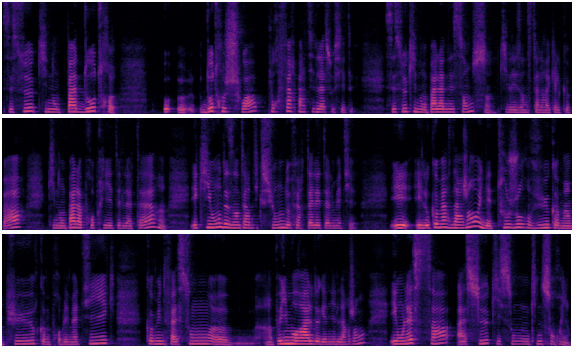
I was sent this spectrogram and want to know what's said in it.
C'est ceux qui n'ont pas d'autres choix pour faire partie de la société c'est ceux qui n'ont pas la naissance, qui les installeraient quelque part, qui n'ont pas la propriété de la terre et qui ont des interdictions de faire tel et tel métier. Et, le commerce d'argent, il est toujours vu comme impur, comme problématique, comme une façon euh, un peu immorale de gagner de l'argent, et on laisse ça à ceux qui, ne sont rien.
